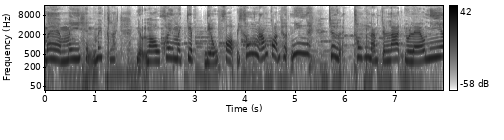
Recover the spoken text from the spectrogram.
แม่ไม่เห็นไม่เป็นไร เดี๋ยวเราค่อยมาเก็บ เดี๋ยวขอไปเข้าห้องน้ำก่อนเถอะนี่ไง เจอเข้าห้องน้ำจะลาดอยู่แล้วเนี่ย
